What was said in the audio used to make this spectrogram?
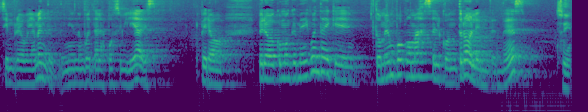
siempre obviamente teniendo en cuenta las posibilidades, pero, pero como que me di cuenta de que tomé un poco más el control, ¿entendés? Sí,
